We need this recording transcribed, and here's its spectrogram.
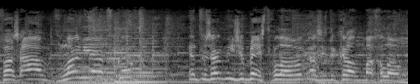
het was aan, lang niet uitverkocht. En het was ook niet zo best geloof ik, als ik de krant mag geloven.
